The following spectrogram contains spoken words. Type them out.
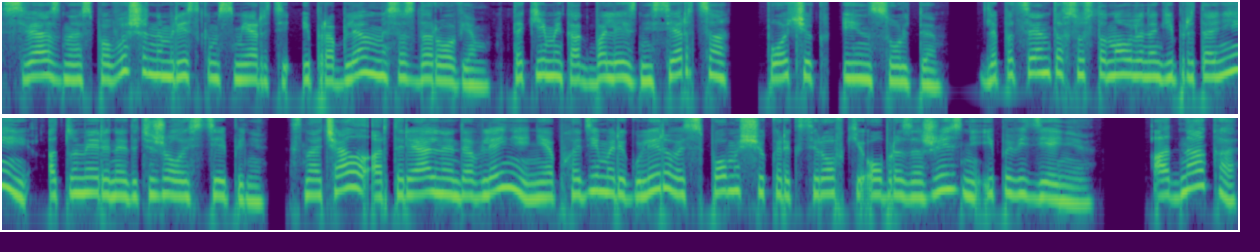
связанное с повышенным риском смерти и проблемами со здоровьем, такими как болезни сердца, почек и инсульты. Для пациентов с установленной гипертонией от умеренной до тяжелой степени сначала артериальное давление необходимо регулировать с помощью корректировки образа жизни и поведения. Однако,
